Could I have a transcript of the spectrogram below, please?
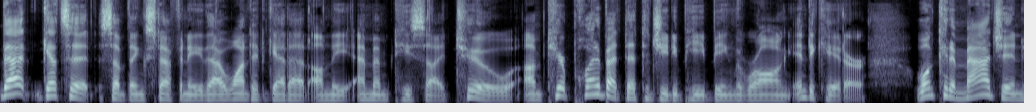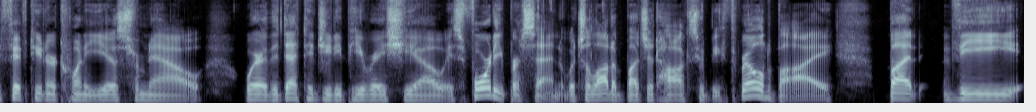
that gets at something, Stephanie, that I wanted to get at on the MMT side too. Um, to your point about debt to GDP being the wrong indicator, one can imagine 15 or 20 years from now where the debt to GDP ratio is 40%, which a lot of budget hawks would be thrilled by, but the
